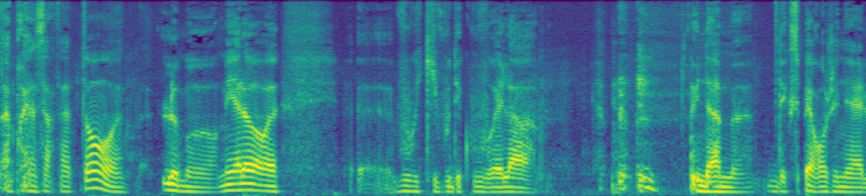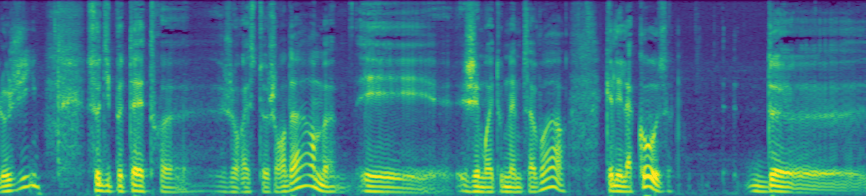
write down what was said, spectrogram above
après un certain temps le mort. Mais alors euh, vous qui vous découvrez là une âme d'expert en généalogie, se dit peut-être euh, je reste gendarme et j'aimerais tout de même savoir quelle est la cause de,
